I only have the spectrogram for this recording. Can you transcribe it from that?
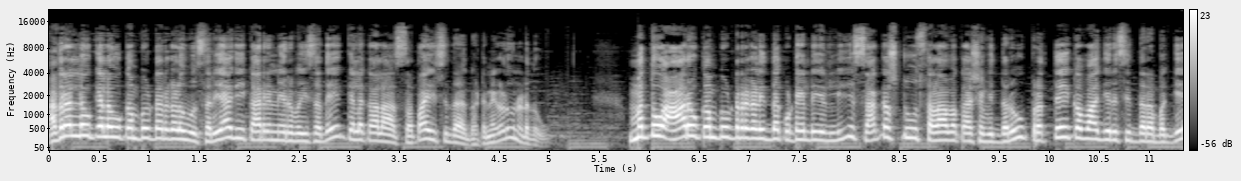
ಅದರಲ್ಲೂ ಕೆಲವು ಕಂಪ್ಯೂಟರ್ಗಳು ಸರಿಯಾಗಿ ಕಾರ್ಯನಿರ್ವಹಿಸದೆ ಕೆಲಕಾಲ ಸತಾಯಿಸಿದ ಘಟನೆಗಳು ನಡೆದವು. ಮತ್ತು ಆರು ಕಂಪ್ಯೂಟರ್ಗಳಿದ್ದ ಕೊಠಡಿಯಲ್ಲಿ ಸಾಕಷ್ಟು ಸ್ಥಳಾವಕಾಶವಿದ್ದರೂ ಪ್ರತ್ಯೇಕವಾಗಿರಿಸಿದ್ದರ ಬಗ್ಗೆ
